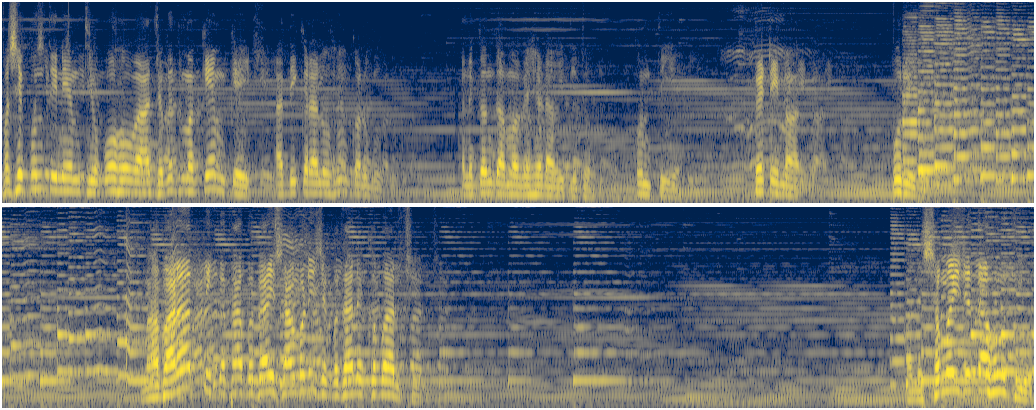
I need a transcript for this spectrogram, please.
પછી કુંતીને એમ થયું, ઓહો, આ જગતમાં કેમ કે આ દીકરાનું શું કરવું? અને ગંગામાં વહેડાવી દીધો કુંતીએ. પેટીમાં પૂરી મહાભારતની કથા બધાએ સાંભળી છે, બધાને ખબર છે. અને સમય જતા હું થયું.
